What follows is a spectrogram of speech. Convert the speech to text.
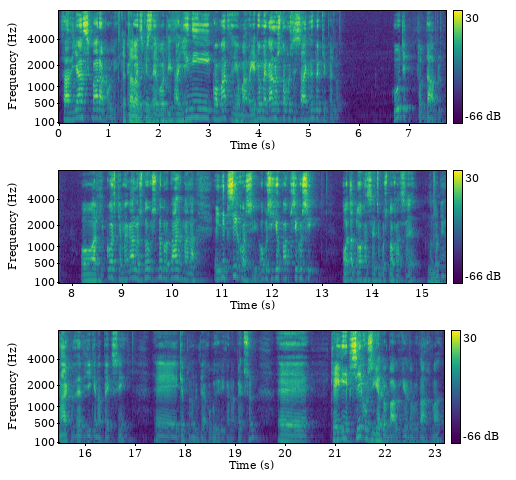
θα αδειάσει πάρα πολύ. Κατάλαβα Εγώ έτσι τι είναι. πιστεύω ότι θα γίνει κομμάτι η ομάδα. Γιατί ο μεγάλος στόχος της ΑΕΚ δεν είναι το κύπελο. Ούτε το double. Ο αρχικός και μεγάλος στόχος είναι το πρωτάθλημα, αλλά είναι ψύχωση. Όπως είχε ο Πάκου ψύχωση όταν το έχασε έτσι όπως το έχασε, Ναι. από την ΑΕΚ που δεν βγήκε να παίξει ε, και από τον Ολυμπιακό που δεν βγήκαν να παίξουν. Ε, και έγινε ψύχωση για τον Πάκου και για το πρωτάθλημα.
